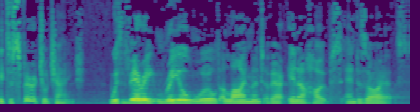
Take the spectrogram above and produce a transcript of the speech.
It's a spiritual change with very real world alignment of our inner hopes and desires.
